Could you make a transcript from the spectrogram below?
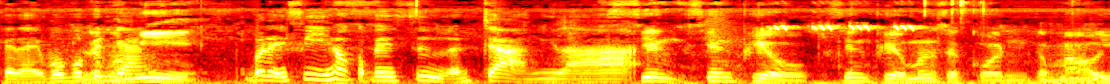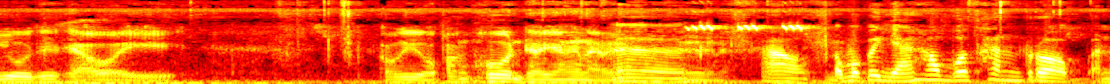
ก็ได้บ่บ่เป็นหยังแล้วก็มีบ่ได้ฟรีเฮาก็ไปซื้ออันจ้างนี่ล่ะเสียงเสียงเพียวเสียงเพียวเมืองสกลกับเหมาอยู่แถวๆไอ้ เอาอยู่พังโคนแถวยังไงเออเออนะเฮาก็บ่เป็นหยังเฮาบ่ทันรอบอัน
